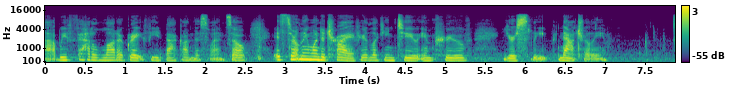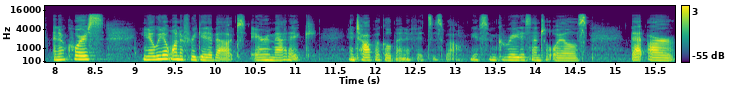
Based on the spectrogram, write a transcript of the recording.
uh, we've had a lot of great feedback on this one. So it's certainly one to try if you're looking to improve your sleep naturally. And of course, you know, we don't want to forget about aromatic and topical benefits as well. We have some great essential oils that are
